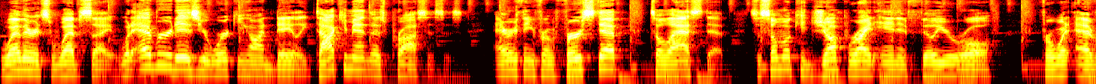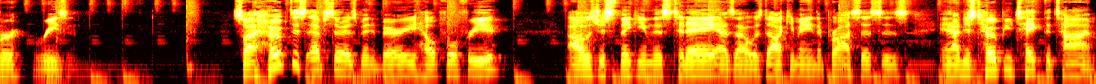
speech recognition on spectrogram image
whether it's website, whatever it is you're working on daily, document those processes everything from first step to last step. So someone can jump right in and fill your role for whatever reason. So I hope this episode has been very helpful for you. I was just thinking of this today as I was documenting the processes, and I just hope you take the time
